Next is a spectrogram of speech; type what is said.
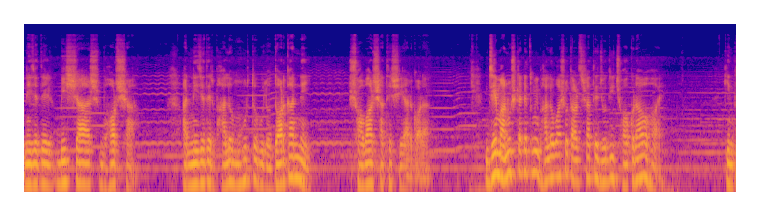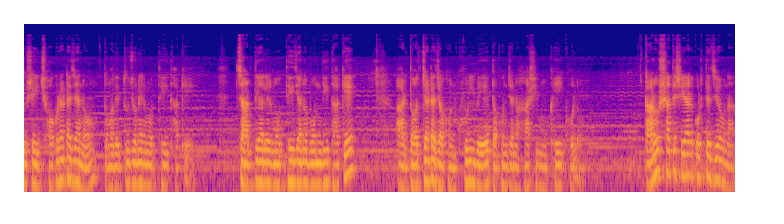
নিজেদের বিশ্বাস, ভরসা আর নিজেদের ভালো মুহূর্তগুলো দরকার নেই সবার সাথে শেয়ার করা। যে মানুষটাকে তুমি ভালোবাসো, তার সাথে যদি ঝগড়াও হয়, কিন্তু সেই ঝগড়াটা যেন তোমাদের দুজনের মধ্যেই থাকে। চার দেয়ালের মধ্যেই যেন বন্দি থাকে, আর দরজাটা যখন খুলবে, তখন যেন হাসি মুখেই খোলো। কারোর সাথে শেয়ার করতে যেও না।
